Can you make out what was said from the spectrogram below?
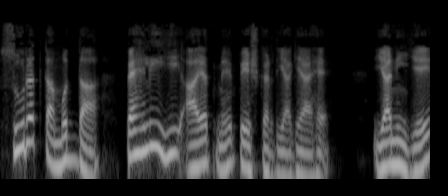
سورت کا مدعا پہلی ہی آیت میں پیش کر دیا گیا ہے یعنی یہ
